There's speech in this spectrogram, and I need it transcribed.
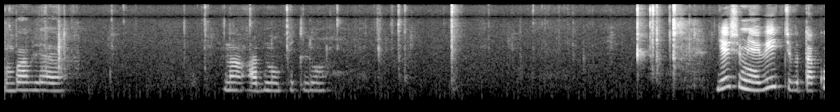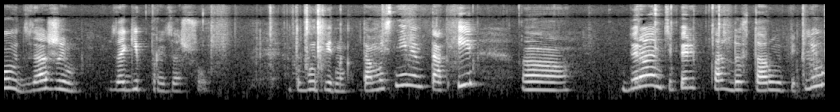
убавляю на одну петлю. Здесь у меня, видите, вот такой вот зажим, загиб произошел. Это будет видно, когда мы снимем. Так, и э, убираем теперь каждую вторую петлю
